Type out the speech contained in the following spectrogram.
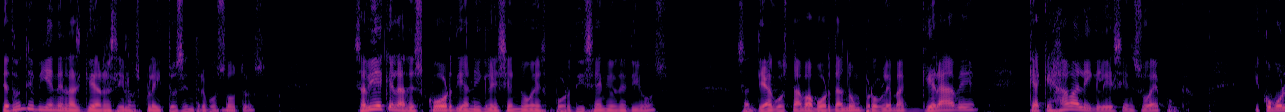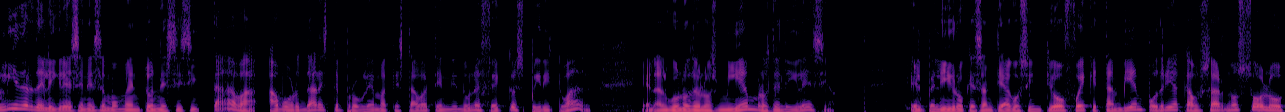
¿de dónde vienen las guerras y los pleitos entre vosotros? ¿Sabía que la discordia en la iglesia no es por diseño de Dios? Santiago estaba abordando un problema grave que aquejaba a la iglesia en su época. Y como líder de la iglesia en ese momento necesitaba abordar este problema que estaba teniendo un efecto espiritual en algunos de los miembros de la iglesia. El peligro que Santiago sintió fue que también podría causar no solo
